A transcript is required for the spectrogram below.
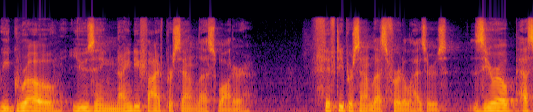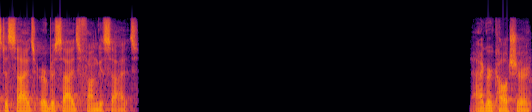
We grow using 95% less water, 50% less fertilizers, zero pesticides, herbicides, fungicides. Agriculture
